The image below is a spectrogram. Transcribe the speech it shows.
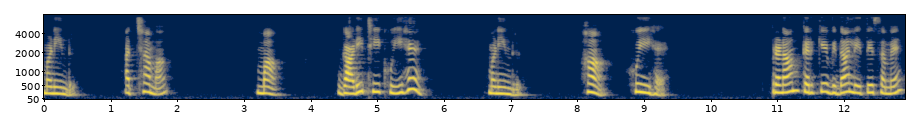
मणिंद्र अच्छा माँ। माँ, गाड़ी ठीक हुई है? मणिंद्र, हाँ, हुई है। प्रणाम करके विदा लेते समय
